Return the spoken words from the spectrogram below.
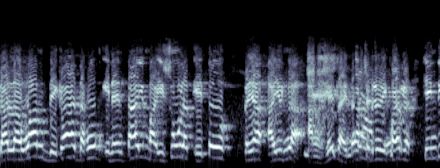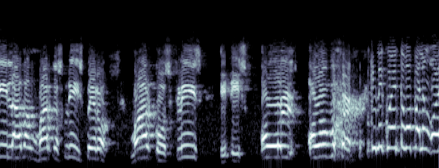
dalawang dekada kong inentay maisulat ito. Kaya ayun nga, ang headline, actually require, hindi lamang Marcos Fleece, pero Marcos Fleece, it is all over. Kinikwento mo palang Olsen,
